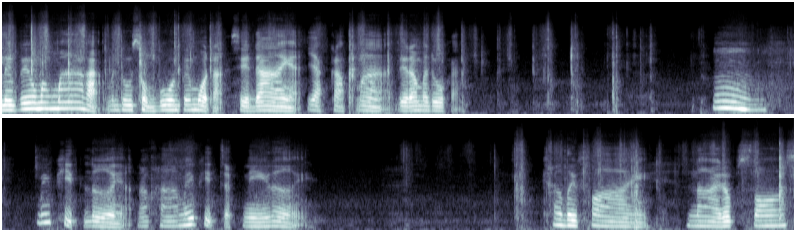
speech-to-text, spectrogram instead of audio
เลเวลมาก ๆอะมันดูสมบูรณ์ไปหมดอะเสียดายอะอยากกลับมา เดี๋ยวเรามาดูกัน อืม ไม่ผิดเลยอะนะคะ ไม่ผิดจากนี้เลย clarify nine of swords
